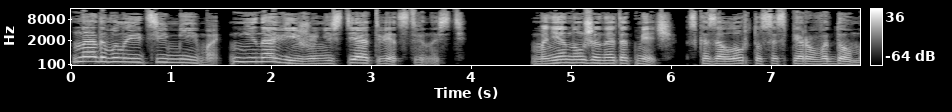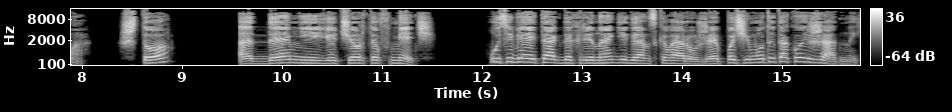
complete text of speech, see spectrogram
«Надо было идти мимо, ненавижу нести ответственность». «Мне нужен этот меч», — сказал Ортус из первого дома. «Что?» «Отдай мне ее чертов меч». У тебя и так до хрена гигантского оружия. Почему ты такой жадный?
